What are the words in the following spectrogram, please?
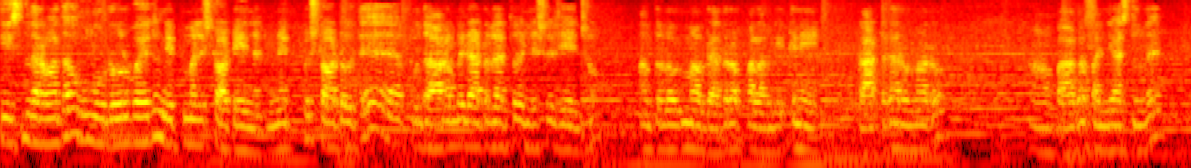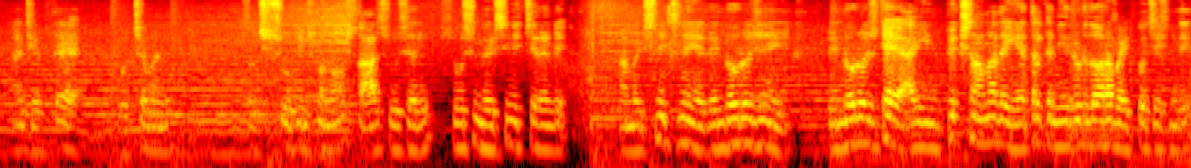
తీసిన తర్వాత ఒక మూడు రోజులు పోయేది నెట్ మళ్ళీ స్టార్ట్ అయ్యిందండి నెట్ స్టార్ట్ అవుతే అప్పుడు ఆర్ఎంబి డాక్టర్ గారితో ఇంజక్షన్ చేయించాం. అంతలోపు మా బ్రదర్ పలాంగికి డాక్టర్ గారు ఉన్నారు బాగా పనిచేస్తుంది అని చెప్తే వచ్చామండి. వచ్చి చూపించుకున్నాం. సార్ చూశారు. చూసి మెడిసిన్ ఇచ్చారండి. ఆ మెడిసిన్ ఇచ్చిన రెండో రోజుని రెండో రోజుకే ఆ ఇన్ఫెక్షన్ అన్నది ఈతలకి నీరుడి ద్వారా బయటకు వచ్చేసింది.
